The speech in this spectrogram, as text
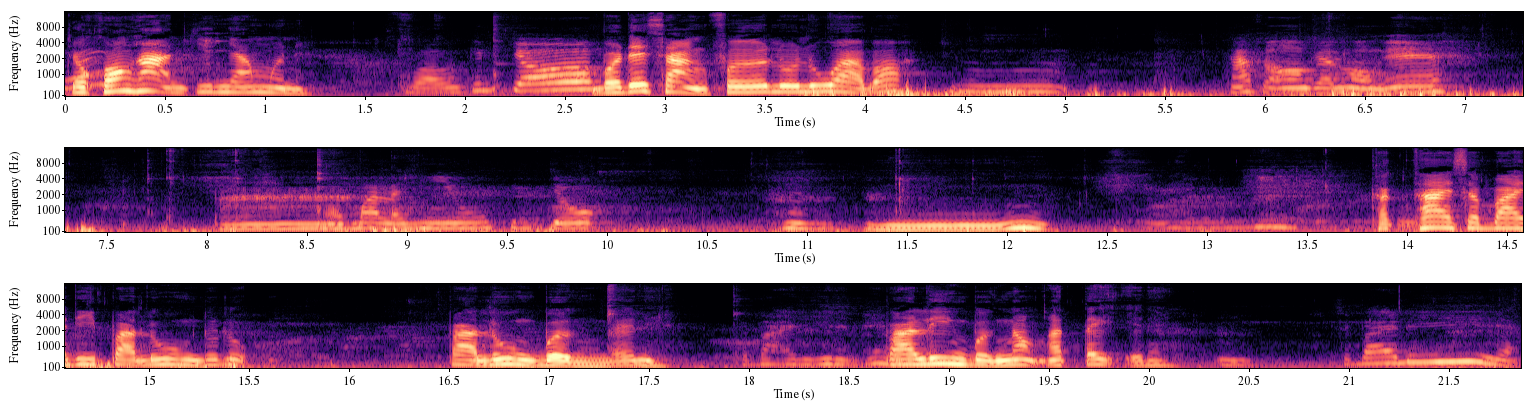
เจ้าของห้านกินยังมื้อนี่บอกว่ากินโจ๊กบ่ได้สั่งเฟอรัวๆบ่อืม ฮักก็ออกจากห้องแอร์ป้าออกมาละหิวกินโจ๊กอืมทักทายสบายดีป้าลุงเดูลูกป้าลุงเบิ่งได้นี่สบายดีเนี่ยแม่ป้าลิงเบิ่งน้องอาเต้นะอืมสบายดีอะ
